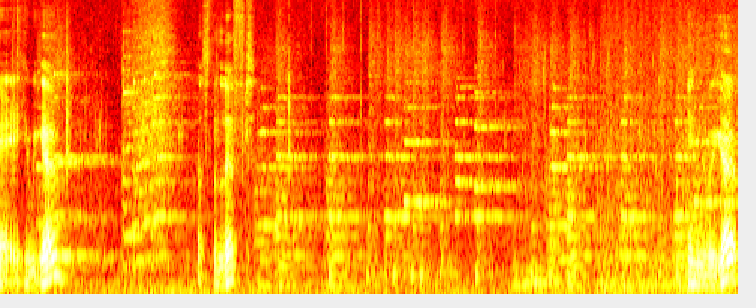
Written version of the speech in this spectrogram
Okay, here we go. That's the lift. In we go.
